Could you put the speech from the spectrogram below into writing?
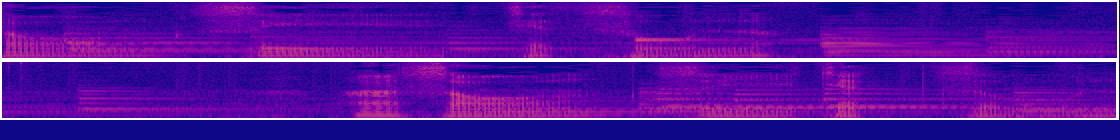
2 4 7 0นะ ห้าสองสี่เจ็ดศูนย์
